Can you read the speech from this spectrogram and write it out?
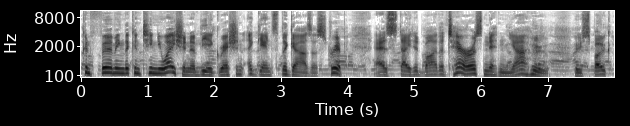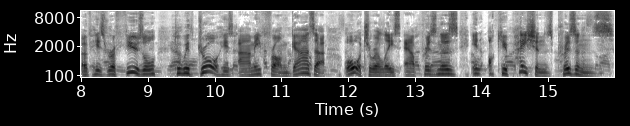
confirming the continuation of the aggression against the Gaza Strip, as stated by the terrorist Netanyahu, who spoke of his refusal to withdraw his army from Gaza or to release our prisoners in occupations prisons.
